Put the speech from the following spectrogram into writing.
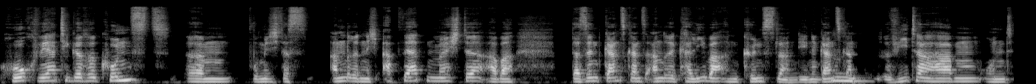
hochwertigere Kunst, ähm, womit ich das andere nicht abwerten möchte, aber da sind ganz, ganz andere Kaliber an Künstlern, die eine ganz, mhm. ganz andere Vita haben und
